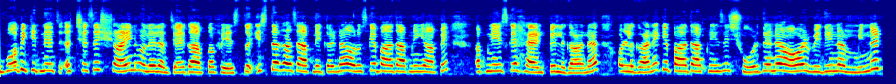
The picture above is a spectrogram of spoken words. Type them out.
वो भी कितने अच्छे से शाइन होने लग जाएगा आपका फेस तो इस तरह से आपने करना है और उसके बाद आपने यहाँ पे अपने इसके हैंड पे लगाना है और लगाने के बाद आपने इसे छोड़ देना है और विद इन अ मिनट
